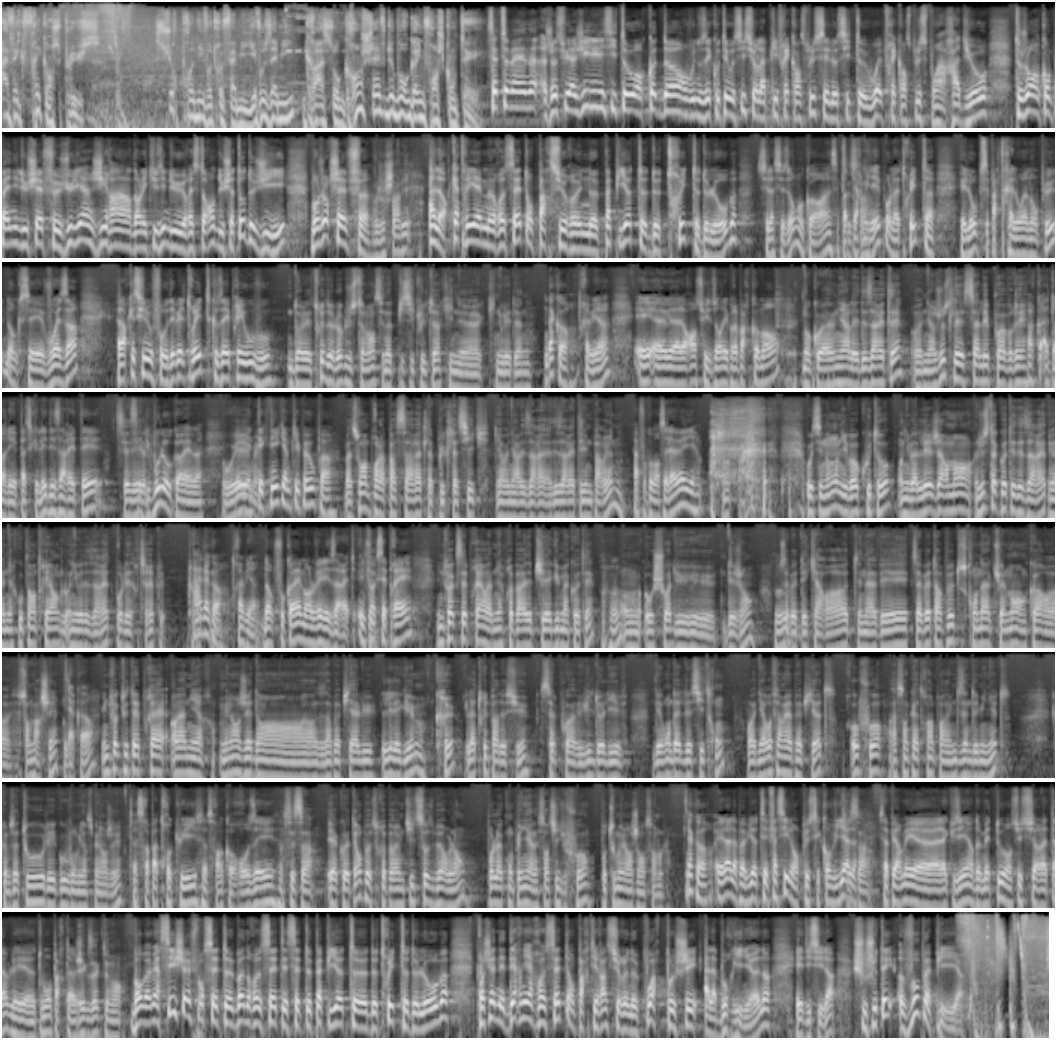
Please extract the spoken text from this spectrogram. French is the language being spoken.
avec Fréquence Plus. Surprenez votre famille et vos amis grâce au grand chef de Bourgogne-Franche-Comté. Cette semaine, je suis à Gilles Illicito en Côte d'Or. Vous nous écoutez aussi sur l'appli Fréquence Plus et le site web fréquenceplus.radio. Toujours en compagnie du chef Julien Girard dans les cuisines du restaurant du château de Gilly. Bonjour chef. Bonjour Charlie. Alors, quatrième recette, on part sur une papillote de truite de l'aube. C'est la saison encore, hein, c'est pas terminé ça. pour la truite. Et l'aube, c'est pas très loin non plus, donc c'est voisin. Alors, qu'est-ce qu'il nous faut? Des belles truites que vous avez pris où, vous? Dans les trucs de l'aube, justement, c'est notre pisciculteur qui, ne- qui nous les donne. D'accord, très bien. Et euh, alors ensuite, on les prépare comment? Donc on va venir les désarrêter, on va venir juste les saler, poivrer. Alors, Attendez, parce que les désarrêter, C'est du boulot quand même. Oui, Il y a une mais- technique un petit peu ou pas? Bah, soit on prend la passe arrête la plus classique et on va venir les arrê- désarrêter une par une. Ah, faut commencer la veille. Ou sinon on y va au couteau, on y va légèrement juste à côté des arêtes, on va venir couper en triangle au niveau des arêtes pour les retirer plus. Ah, d'accord, très bien. Donc, faut quand même enlever les arêtes. Une fois que c'est prêt, Une fois que c'est prêt, on va venir préparer des petits légumes à côté, on- au choix du, des gens. Mhm. Ça peut être des carottes, des navets, ça peut être un peu tout ce qu'on a actuellement encore euh, sur le marché. d'accord. Une fois que tout est prêt, on va venir mélanger dans un papier alu les légumes crus, la truite par-dessus, sel, poivre, huile d'olive, des rondelles de citron. On va venir refermer la papillote au four à 180 pendant une dizaine de minutes. Comme ça, tous les goûts vont bien se mélanger. Ça sera pas trop cuit, ça sera encore rosé. C'est ça. Et à côté, on peut se préparer une petite sauce beurre blanc pour l'accompagner à la sortie du four pour tout mélanger ensemble. D'accord. Et là, la papillote, c'est facile en plus, c'est convivial. C'est ça. permet euh, à la cuisinière de mettre tout ensuite sur la table et euh, tout le monde partage. Exactement. Bon, bah merci chef pour cette bonne recette et cette papillote de truite de l'aube. Prochaine et dernière recette, on partira sur une poire pochée à la bourguignonne. Et d'ici là, chouchoutez vos papilles.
